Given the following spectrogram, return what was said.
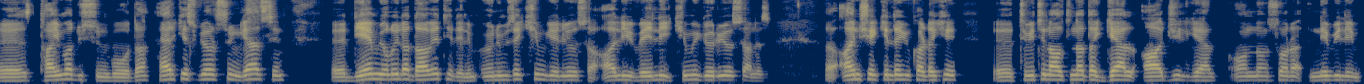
E, time'a düşsün bu oda. Herkes görsün gelsin. E, DM yoluyla davet edelim. Önümüze kim geliyorsa Ali, Veli kimi görüyorsanız. E, aynı şekilde yukarıdaki e, tweet'in altına da gel, acil gel. Ondan sonra ne bileyim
